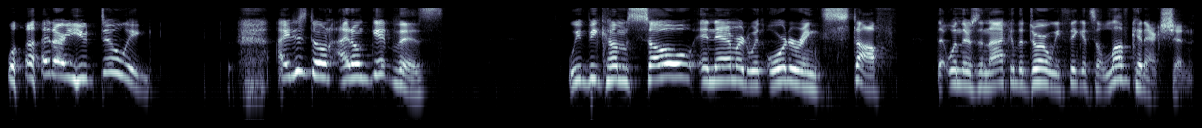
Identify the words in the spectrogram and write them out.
What are you doing? I just don't I don't get this. We've become so enamored with ordering stuff that when there's a knock at the door, we think it's a love connection.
